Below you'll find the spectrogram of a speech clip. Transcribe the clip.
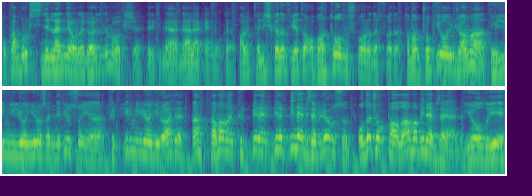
Okan Buruk sinirlendi orada gördün değil mi bakışı? Dedi ki ne, ne alaka yani bu kadar. Abi Talişka'nın fiyatı abartı olmuş bu arada FIFA'da. Tamam çok iyi oyuncu ama 50 milyon euro sen ne diyorsun ya? 41 milyon euro hadi. Hah tamamen 41'e bir, bir nebze biliyor musun? O da çok pahalı ama bir nebze yani. İyi oldu iyi.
